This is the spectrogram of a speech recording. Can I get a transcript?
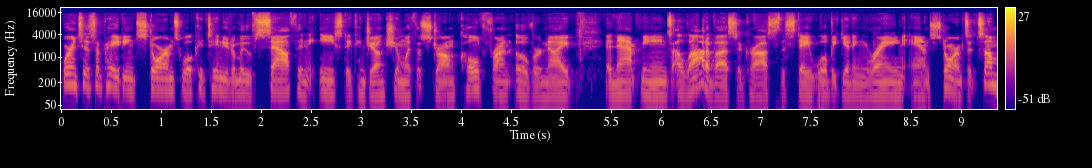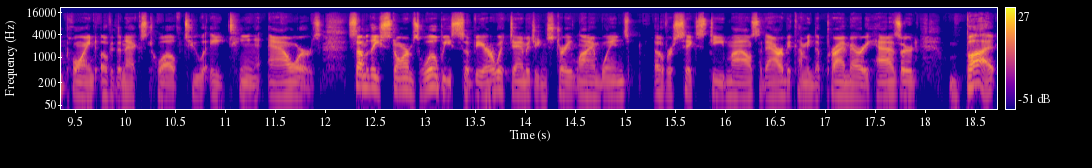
We're anticipating storms will continue to move south and east in conjunction with a strong cold front overnight, and that means a lot of us across the state will be getting rain and storms at some point over the next 12 to 18 18 hours. Some of these storms will be severe with damaging straight line winds over 60 miles an hour becoming the primary hazard, but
